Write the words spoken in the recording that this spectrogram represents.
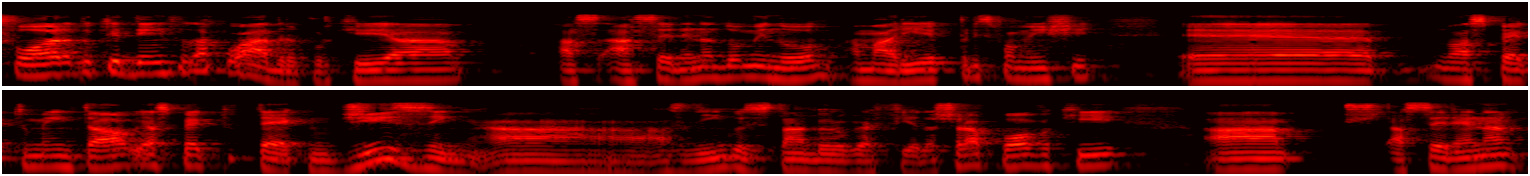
fora do que dentro da quadra, porque a, a, a Serena dominou a Maria, principalmente é, no aspecto mental e aspecto técnico. Dizem a, as línguas, está na biografia da Sharapova, que a, a Serena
